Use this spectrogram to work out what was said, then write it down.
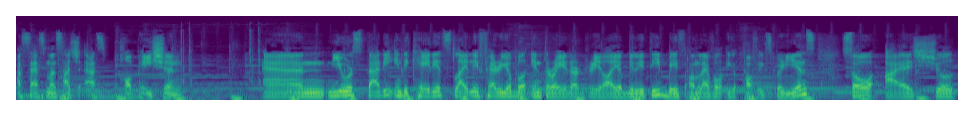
assessments such as palpation. And newer study indicated slightly variable inter-rater reliability based on level of experience. So I should,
